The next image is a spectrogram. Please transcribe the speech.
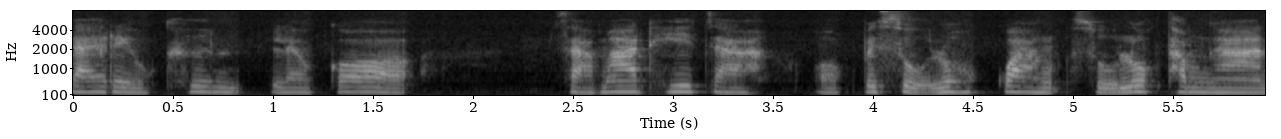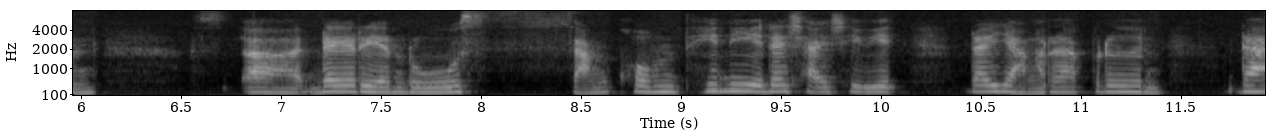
ได้เร็วขึ้น แล้วก็สามารถที่จะออกไปสู่โลกกว้าง สู่โลกทำงาน ได้เรียนรู้สังคมที่นี่ได้ใช้ชีวิตได้อย่างราบรื่น ได้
